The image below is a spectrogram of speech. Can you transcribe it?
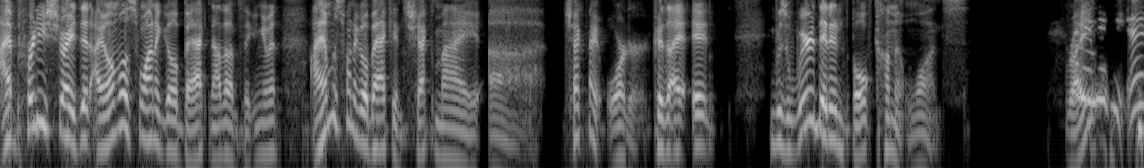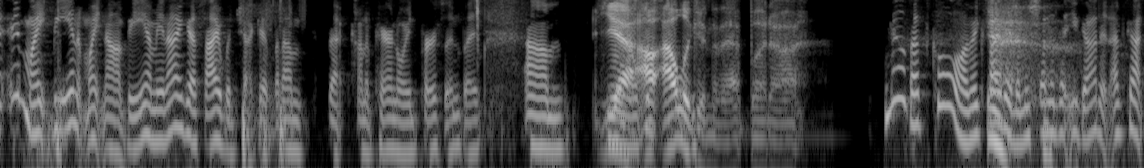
I'm pretty sure I did. I almost want to go back now that I'm thinking of it. I almost want to go back and check my uh check my order because I it, it was weird they didn't both come at once. I Right? mean, maybe it, it might be and it might not be. I mean, I guess I would check it, but I'm that kind of paranoid person. But um, Yeah, Yeah, I'll, I'll look into that. But uh No, that's cool. I'm excited. I'm excited that you got it. I've got.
